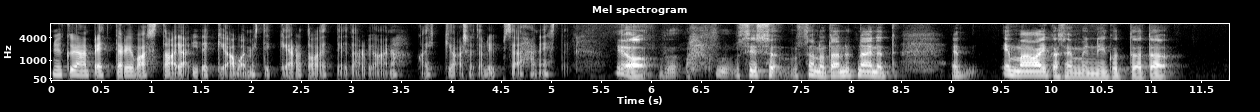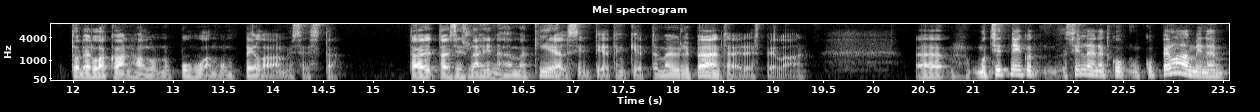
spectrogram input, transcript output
nykyään Petteri vastaa ja itsekin avoimesti kertoo, ettei tarvitse aina kaikkia asioita lypsää hänestä. Joo, siis sanotaan nyt näin, että, että en mä aikaisemmin niin tuota, todellakaan halunnut puhua mun pelaamisesta. Tai, tai siis lähinnähän mä kielsin tietenkin, että mä ylipäänsä edes pelaan. Mutta sitten niinku, silleen, että kun, kun pelaaminen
